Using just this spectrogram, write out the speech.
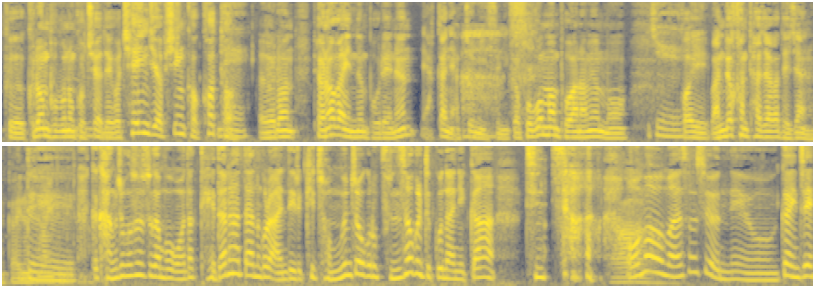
그 그런 부분은 고쳐야 되고 체인지업, 싱커, 커터 네. 이런 변화가 있는 볼에는 약간 약점이 있으니까 그것만 보완하면 뭐 예. 거의 완벽한 타자가 되지 않을까 이런 생각이 네. 듭니다. 그러니까 강정호 선수가 뭐 워낙 대단하다는 걸 아는데 이렇게 전문적으로 분석을 듣고 나니까 진짜 어마어마한 선수였네요. 그러니까 이제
